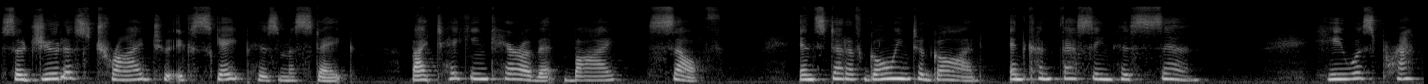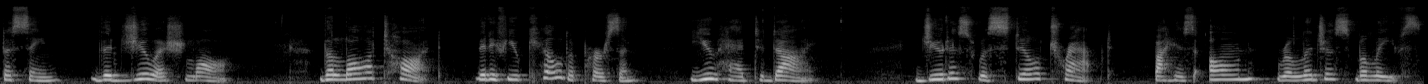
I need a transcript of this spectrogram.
So Judas tried to escape his mistake by taking care of it by self, instead of going to God and confessing his sin. He was practicing the Jewish law. The law taught that if you killed a person, you had to die. Judas was still trapped by his own religious beliefs.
